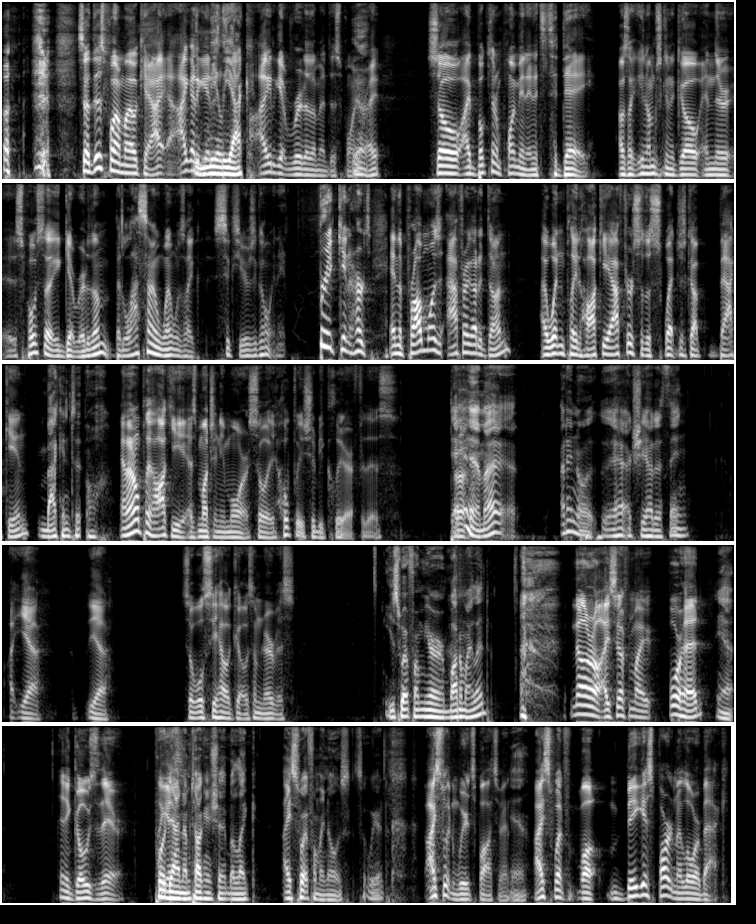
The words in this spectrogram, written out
so at this point, I'm like, "Okay, I I gotta get Meliac. I gotta get rid of them at this point, Yeah. right?" So I booked an appointment, and it's today. I was like, you know, I'm just gonna go, and they're supposed to like, get rid of them. But the last time I went was like six years ago, and it freaking hurts. And the problem was, after I got it done, I went and played hockey after, so the sweat just got back in. Back into oh And I don't play hockey as much anymore, so it, hopefully it should be clear after this. Damn! I I didn't know they actually had a thing. Uh, yeah, yeah. So we'll see how it goes. I'm nervous. You sweat from your bottom eyelid. No, no, no. I sweat from my forehead, Yeah. and it goes there. Poor Dan, I'm talking shit, but like I sweat from my nose. It's so weird. I sweat in weird spots, man. Yeah. I sweat. From, well, biggest part in my lower back.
